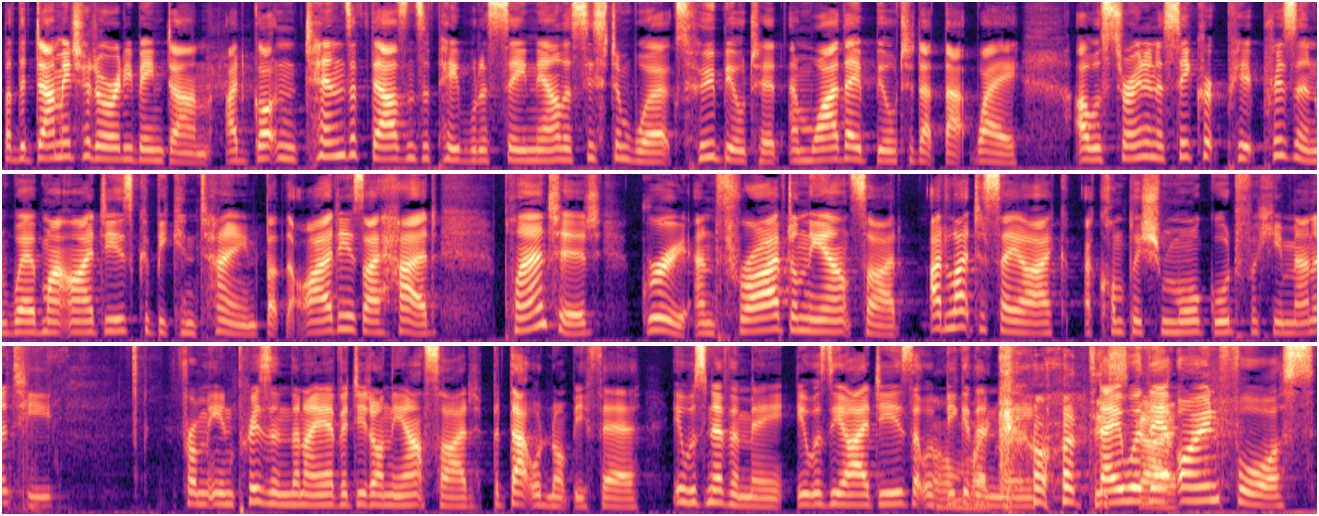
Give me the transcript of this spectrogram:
But the damage had already been done. I'd gotten tens of thousands of people to see now the system works, who built it, and why they built it at that way. I was thrown in a secret pi- prison where my ideas could be contained, but the ideas I had planted grew and thrived on the outside. I'd like to say I accomplished more good for humanity from in prison than I ever did on the outside, but that would not be fair. It was never me. It was the ideas that were Oh bigger than me. They were their own force.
